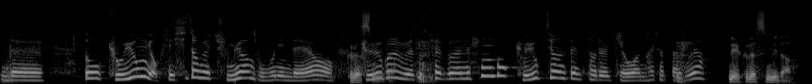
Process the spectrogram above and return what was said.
네. 또 교육 역시 시정의 중요한 부분인데요. 그렇습니다. 교육을 위해서 최근 행복 교육 지원 센터를 개원하셨다고요? 네, 그렇습니다.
